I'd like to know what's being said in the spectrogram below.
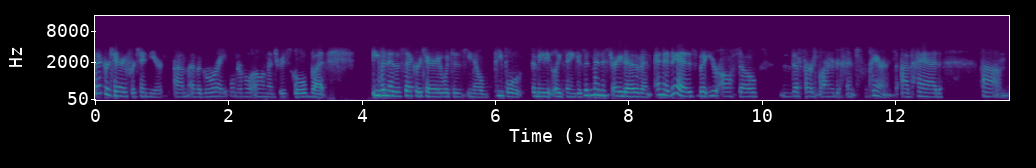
secretary for 10 years um, of a great, wonderful elementary school. But even as a secretary, which is, you know, people immediately think is administrative, and, and it is, but you're also the first line of defense for parents. I've had um,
